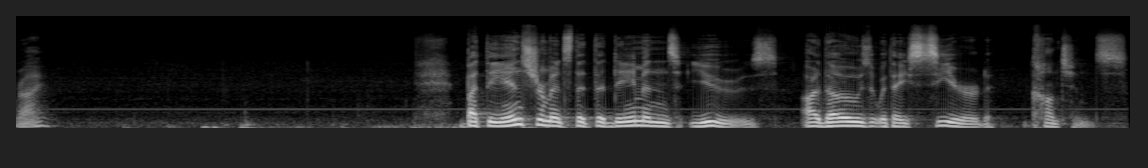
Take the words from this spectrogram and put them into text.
right? But the instruments that the demons use are those with a seared conscience.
